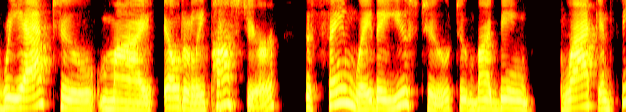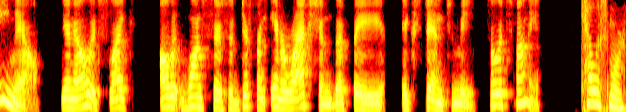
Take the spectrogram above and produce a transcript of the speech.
react to my elderly posture the same way they used to to my being black and female. You know, it's like all at once there's a different interaction that they extend to me. So it's funny. Tell us more.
